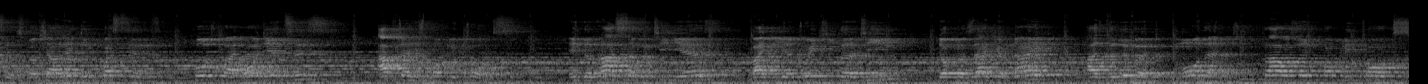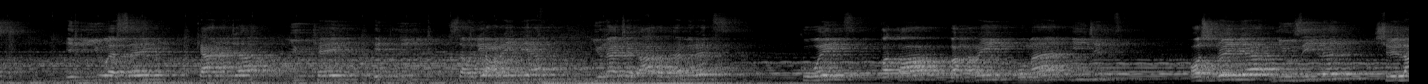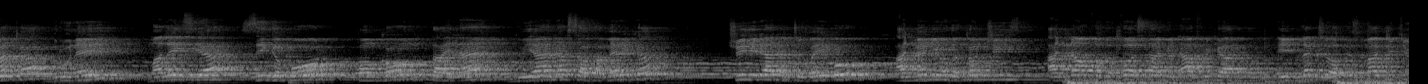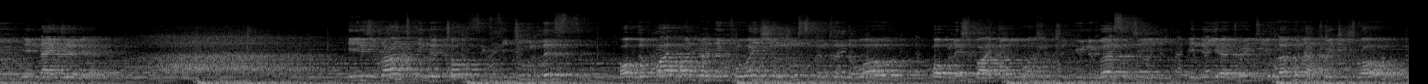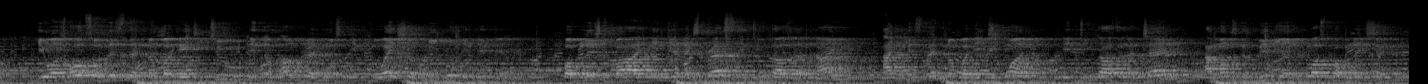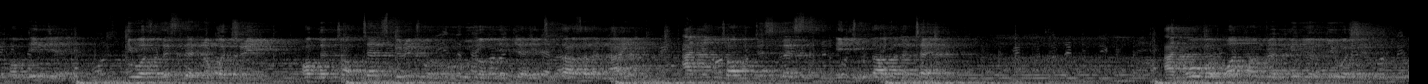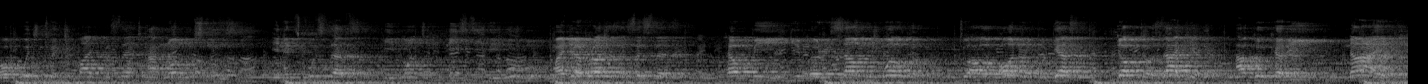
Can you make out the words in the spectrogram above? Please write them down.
answers for challenging questions posed by audiences after his public talks. In the last 17 years, by the year 2013, Dr. Zakir Naik has delivered more than 2,000 public talks in the USA, Canada, UK, Italy, Saudi Arabia, United Arab Emirates, Kuwait, Qatar, Bahrain, Oman, Egypt, Australia, New Zealand, Sri Lanka, Malaysia, Singapore, Hong Kong, Thailand, Guyana, South America, Trinidad and Tobago, and many other countries, and now for the first time in Africa, a lecture of this magnitude in Nigeria. He is ranked in the top 62 list of the 500 influential Muslims in the world, published by George Washington University in the year 2011 and 2012. He was published by Indian Express in 2009 and listed number 81 in 2010 amongst the billion plus population of India. He was listed number 3 of the top 10 spiritual gurus of India in 2009 and he topped this list in 2010. And over 100 million viewership, of which 25% are non-Muslims. a resounding welcome to our honorable guest, Dr. Zakir Abdul Karim Naik.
